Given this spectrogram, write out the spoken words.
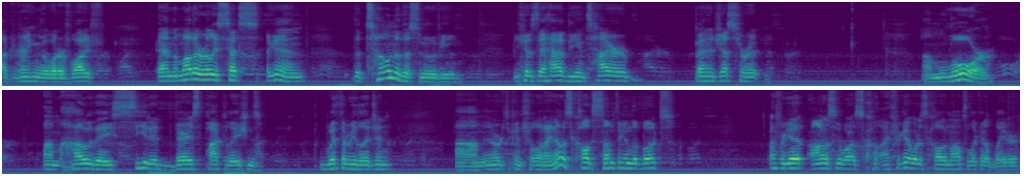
after drinking the water of life. And the mother really sets, again, the tone of this movie because they have the entire Bene Gesserit um, lore, um, how they seeded various populations with a religion um, in order to control it. I know it's called something in the books. I forget honestly what it's called. I forget what it's called, and I'll have to look it up later.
